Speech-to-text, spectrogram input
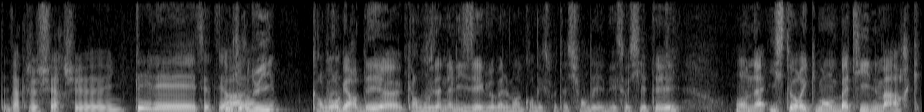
C'est-à-dire que je cherche euh, une télé, etc. Aujourd'hui, quand vous regardez, quand vous analysez globalement le compte d'exploitation des, des sociétés, on a historiquement bâti une marque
